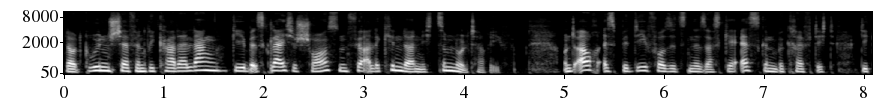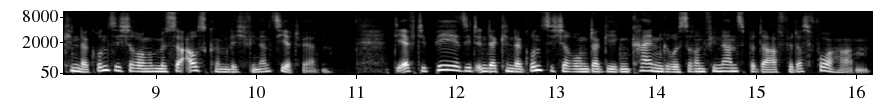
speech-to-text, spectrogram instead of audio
Laut Grünen-Chefin Ricarda Lang gebe es gleiche Chancen für alle Kinder nicht zum Nulltarif. Und auch SPD-Vorsitzende Saskia Esken bekräftigt, die Kindergrundsicherung müsse auskömmlich finanziert werden. Die FDP sieht in der Kindergrundsicherung dagegen keinen größeren Finanzbedarf für das Vorhaben.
